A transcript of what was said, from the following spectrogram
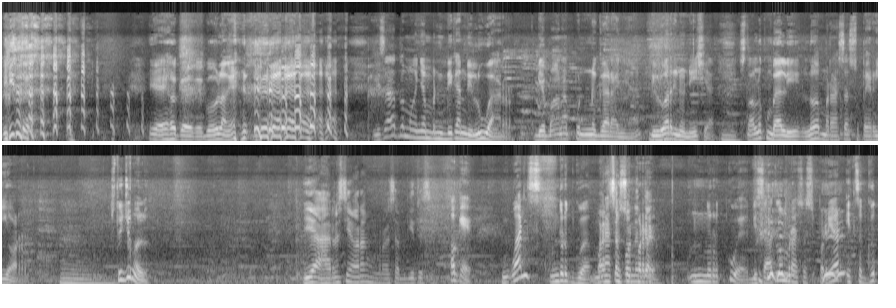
Itu. Iya oke oke gue ulang ya. di saat lo mengenyam pendidikan di luar, di mana pun negaranya, di luar Indonesia, setelah lo kembali, lo merasa superior. Hmm. Setuju gak lo? Iya, harusnya orang merasa begitu sih. Oke, once menurut gua merasa upon a super time. Menurut gue di saat lu merasa superior it's a good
